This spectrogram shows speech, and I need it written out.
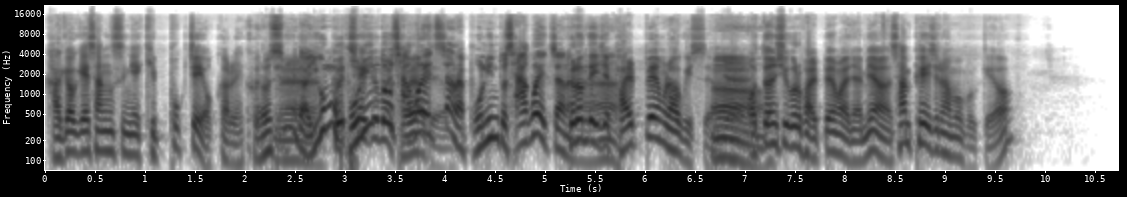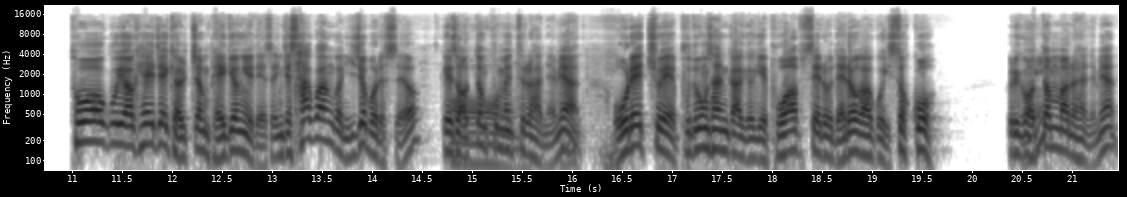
가격의 상승의 기폭제 역할을 했거든요. 그렇습니다. 네. 이건 뭐 그 본인도 책임을 져야 사과했잖아. 본인도 사과했잖아. 그런데 이제 발뺌을 하고 있어요. 어. 어떤 식으로 발뺌하냐면 3페이지를 한번 볼게요. 토어구역 해제 결정 배경에 대해서 이제 사과한 건 잊어버렸어요. 그래서 어. 어. 떤 코멘트를 하냐면 올해 초에 부동산 가격이 보합세로 내려가고 있었고 그리고 네? 어떤 말을 하냐면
